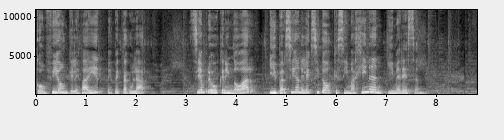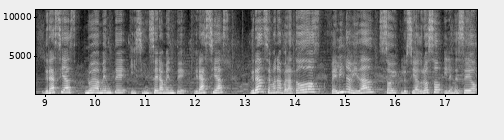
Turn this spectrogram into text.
confío en que les va a ir espectacular. Siempre busquen innovar y persigan el éxito que se imaginan y merecen. Gracias nuevamente y sinceramente gracias Gran semana para todos, feliz Navidad, soy Lucía Grosso y les deseo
